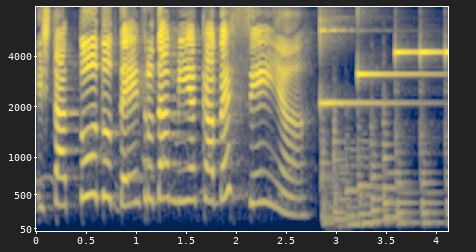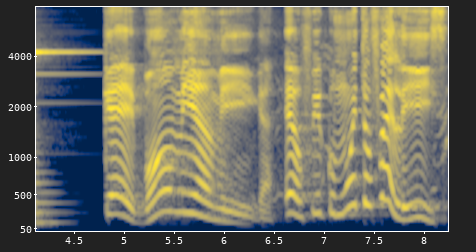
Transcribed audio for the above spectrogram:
Está tudo dentro da minha cabecinha. Que bom, minha amiga. Eu fico muito feliz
